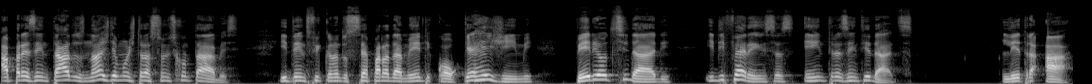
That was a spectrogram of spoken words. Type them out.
apresentados nas demonstrações contábeis, identificando separadamente qualquer regime, periodicidade e diferenças entre as entidades. Letra A.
